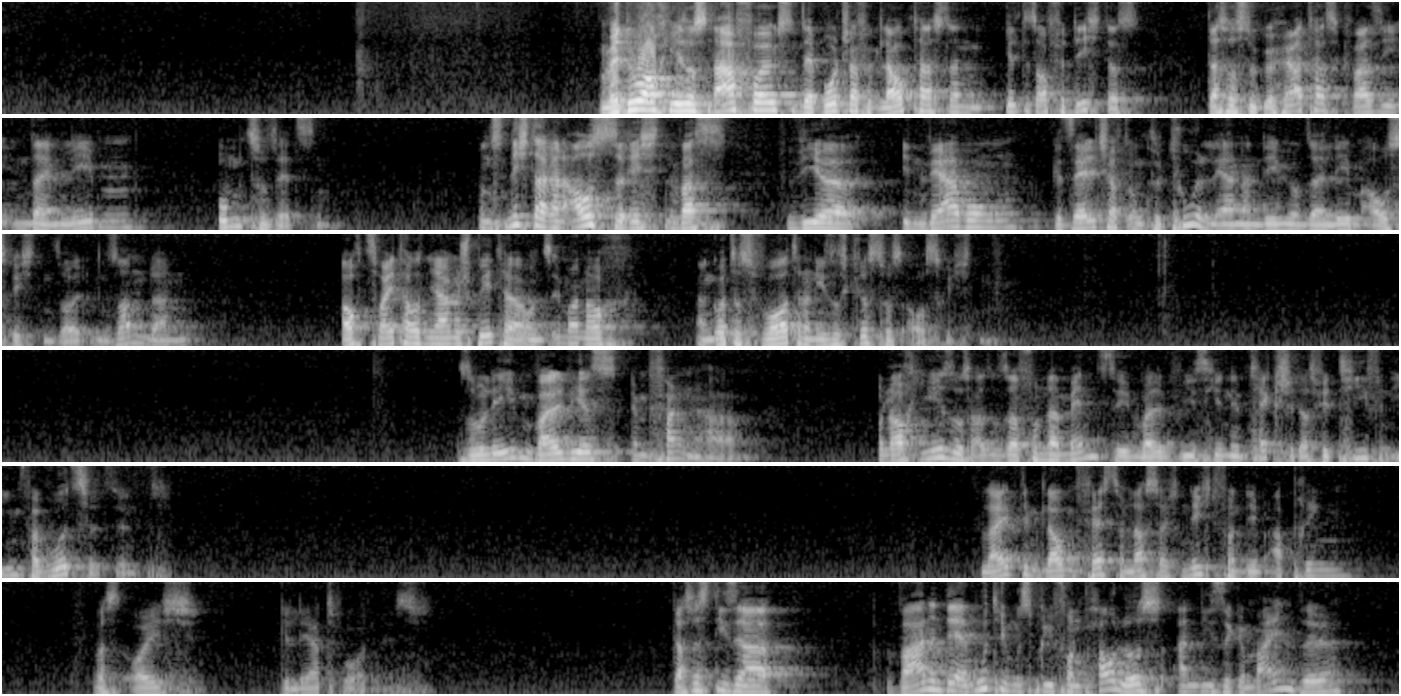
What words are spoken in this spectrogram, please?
Und wenn du auch Jesus nachfolgst und der Botschaft geglaubt hast, dann gilt es auch für dich, dass das, was du gehört hast, quasi in deinem Leben umzusetzen. Uns nicht daran auszurichten, was wir in Werbung, Gesellschaft und Kultur lernen, an dem wir unser Leben ausrichten sollten, sondern auch 2000 Jahre später uns immer noch an Gottes Wort und an Jesus Christus ausrichten. So leben, weil wir es empfangen haben. Und auch Jesus als unser Fundament sehen, weil, wie es hier in dem Text steht, dass wir tief in ihm verwurzelt sind. Bleibt im Glauben fest und lasst euch nicht von dem abbringen, was euch gelehrt worden ist. Das ist dieser warnende Ermutigungsbrief von Paulus an diese Gemeinde,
